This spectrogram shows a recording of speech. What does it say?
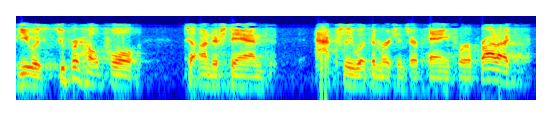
view is super helpful to understand actually what the merchants are paying for a product,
